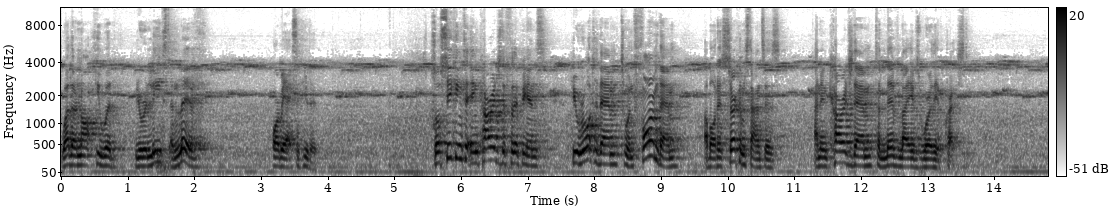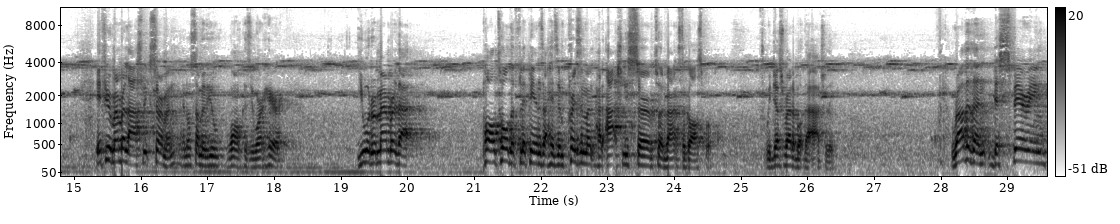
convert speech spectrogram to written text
whether or not he would be released and live or be executed. So, seeking to encourage the Philippians, he wrote to them to inform them about his circumstances and encourage them to live lives worthy of Christ. If you remember last week's sermon, I know some of you won't because you weren't here, you would remember that Paul told the Philippians that his imprisonment had actually served to advance the gospel. We just read about that actually. Rather than despairing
